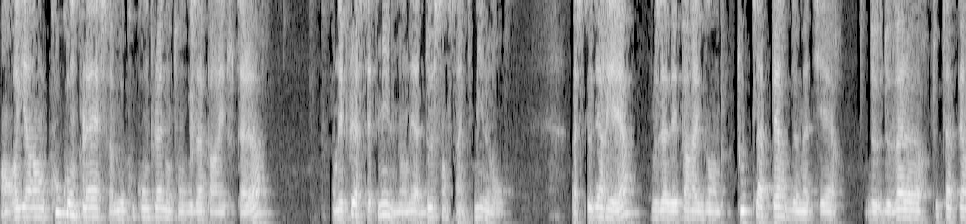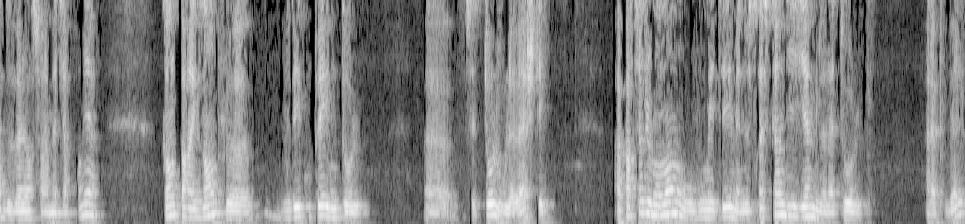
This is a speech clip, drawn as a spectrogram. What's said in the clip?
en regardant le coût complet, ce fameux coût complet dont on vous a parlé tout à l'heure, on n'est plus à 7000, mais on est à 205 000 euros. Parce que derrière, vous avez par exemple toute la perte de matière, de, valeur, toute la perte de valeur sur la matière première. Quand par exemple, euh, vous découpez une tôle, euh, cette tôle, vous l'avez achetée. À partir du moment où vous mettez, mais ne serait-ce qu'un dixième de la tôle à la poubelle,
